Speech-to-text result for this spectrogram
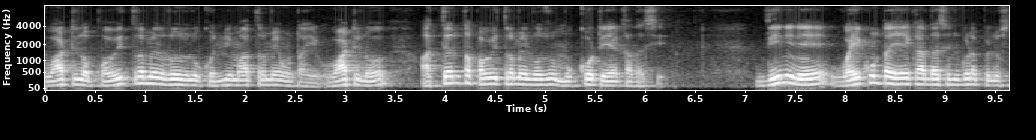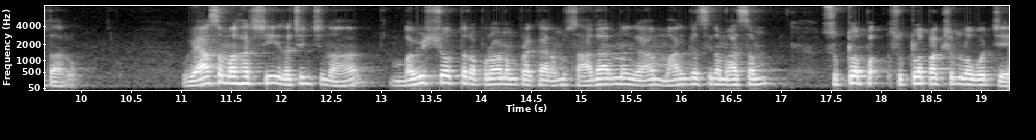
వాటిలో పవిత్రమైన రోజులు కొన్ని మాత్రమే ఉంటాయి. వాటిలో అత్యంత పవిత్రమైన రోజు ముక్కోటి ఏకాదశి. దీనినే వైకుంఠ ఏకాదశిని కూడా పిలుస్తారు. వ్యాస మహర్షి రచించిన భవిష్యోత్తర పురాణం ప్రకారం సాధారణంగా మార్గశిర మాసం శుక్ల శుక్లపక్షంలో వచ్చే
